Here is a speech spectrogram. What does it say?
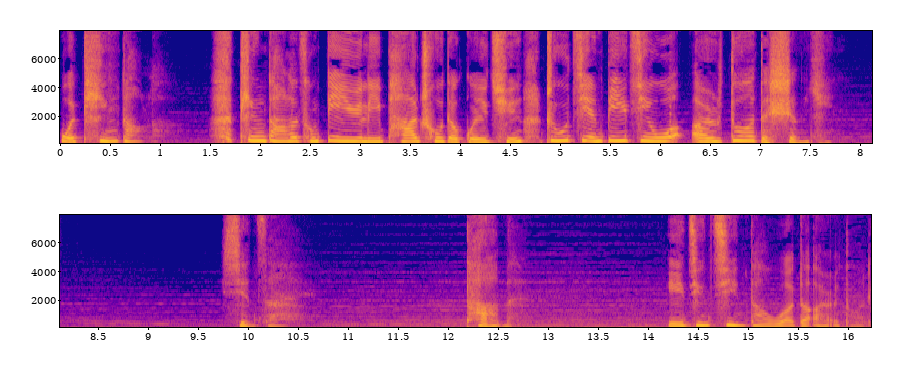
我听到了，听到了从地狱里爬出的鬼群逐渐逼近我耳朵的声音。现在，他们已经进到我的耳朵里。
